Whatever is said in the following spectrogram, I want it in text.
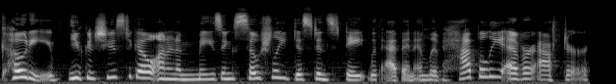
Cody, you can choose to go on an amazing socially distanced date with Evan and live happily ever after.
